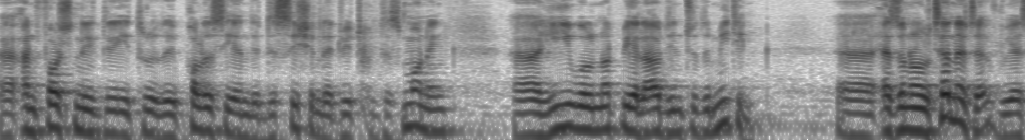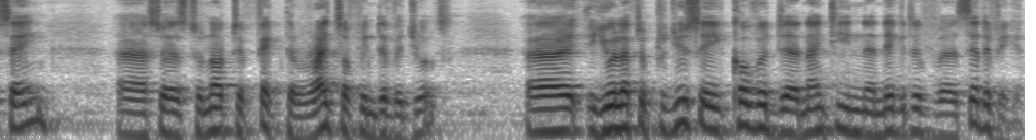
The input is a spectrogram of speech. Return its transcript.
uh, unfortunately, through the policy and the decision that we took this morning, uh, he will not be allowed into the meeting. Uh, as an alternative, we are saying, uh, so as to not affect the rights of individuals, uh, you'll have to produce a COVID 19 negative uh, certificate.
